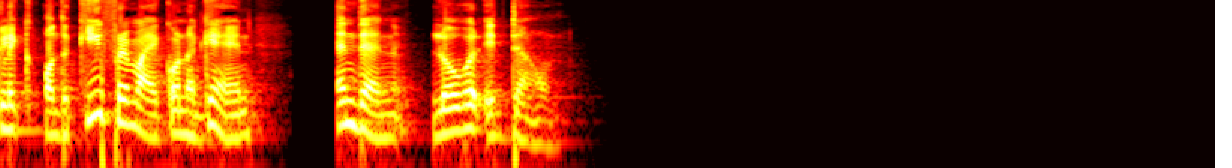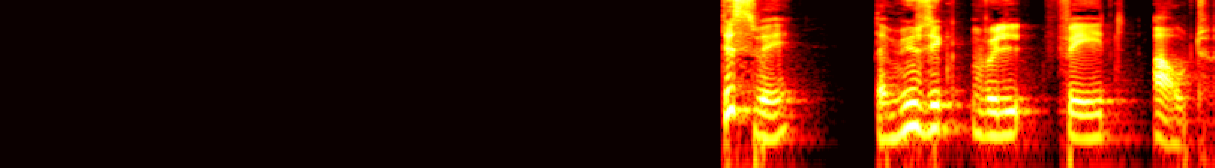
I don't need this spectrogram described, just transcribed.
Click on the keyframe icon again and then lower it down. This way, the music will fade out.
